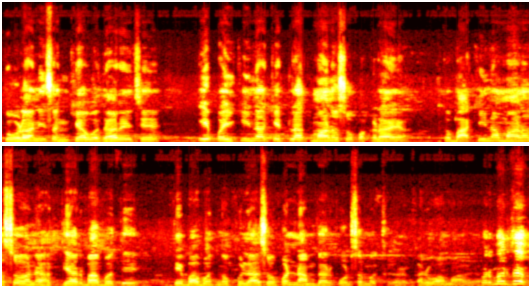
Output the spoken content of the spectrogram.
ટોળાની સંખ્યા વધારે છે. એ પૈકીના કેટલાક માણસો પકડાયા. તો બાકીના માણસો અને હથિયાર બાબતે તે બાબતનો ખુલાસો પણ નામદાર કોર્ટ સમક્ષ કરવામાં આવ્યો. પરમાર સાહેબ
